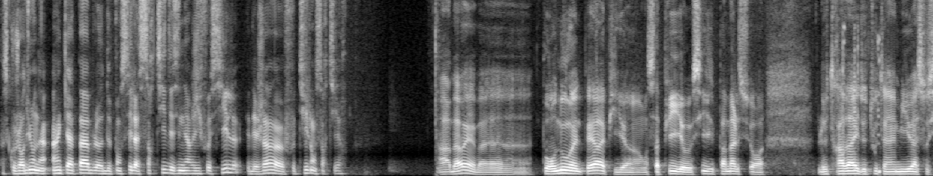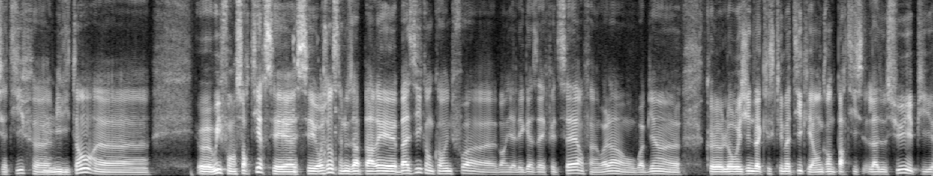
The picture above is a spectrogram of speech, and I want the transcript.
parce qu'aujourd'hui, on est incapable de penser la sortie des énergies fossiles, et déjà, faut-il en sortir? Ah bah ouais, bah, pour nous, NPA, et puis euh, on s'appuie aussi pas mal sur le travail de tout un milieu associatif euh, mmh. militant. Euh, euh, oui, il faut en sortir, c'est urgent, ça nous apparaît basique, encore une fois. Bon, il y a les gaz à effet de serre, enfin voilà, on voit bien que l'origine de la crise climatique est en grande partie là-dessus. Et, puis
